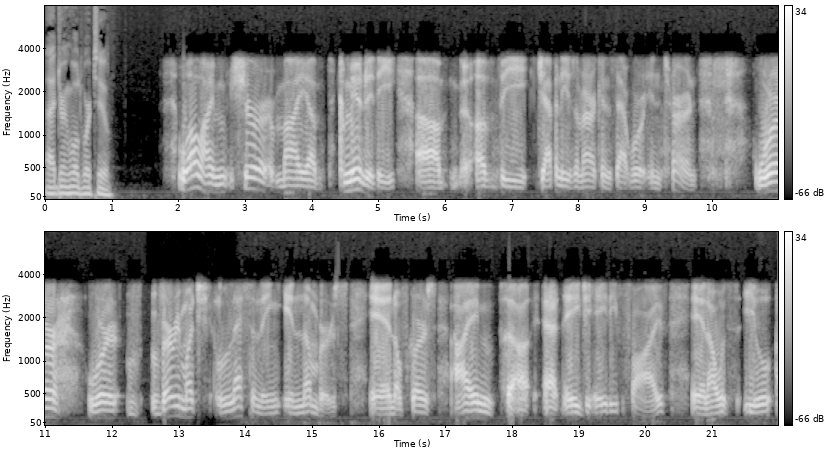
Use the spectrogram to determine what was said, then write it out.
uh, during World War II? Well, I'm sure my uh, community uh, of the Japanese Americans that were interned were were very much lessening in numbers. And of course, I'm uh, at age 85, and I was, uh,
